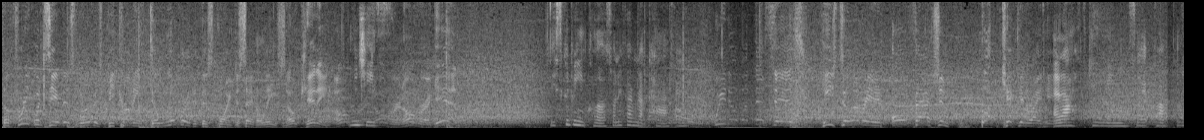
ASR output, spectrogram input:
The frequency of this move is becoming deliberate at this point, to say the least. No kidding. Over, Oh, oh jeez. over and over again. This could be a close one if I'm not careful. We know what this is. He's delivering an old-fashioned butt kicking right here. And asking him say it properly.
